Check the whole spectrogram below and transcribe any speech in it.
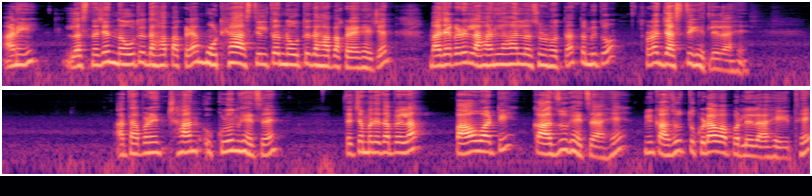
आणि लसणाच्या नऊ ते दहा पाकळ्या मोठ्या असतील तर नऊ ते दहा पाकळ्या घ्यायच्यात. माझ्याकडे लहान लहान लसूण होता तर मी तो थोडा जास्ती घेतलेला आहे. आता आपण हे छान उकळून घ्यायचं आहे त्याच्यामध्ये आता आपल्याला पाव वाटी काजू घ्यायचा आहे. मी काजू तुकडा वापरलेला आहे इथे.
